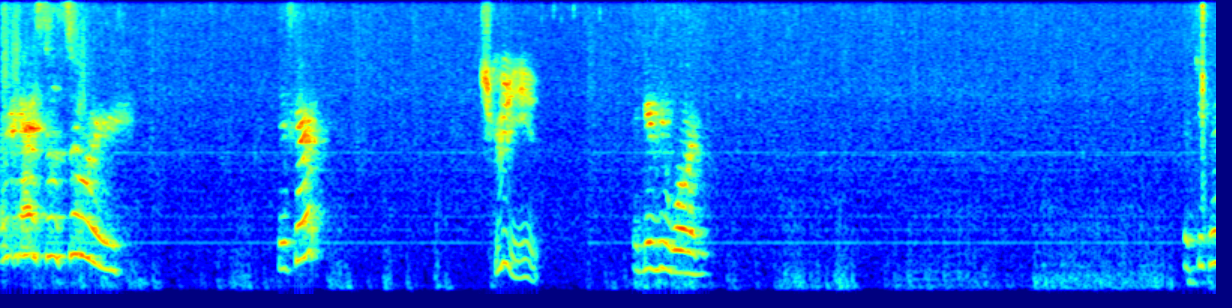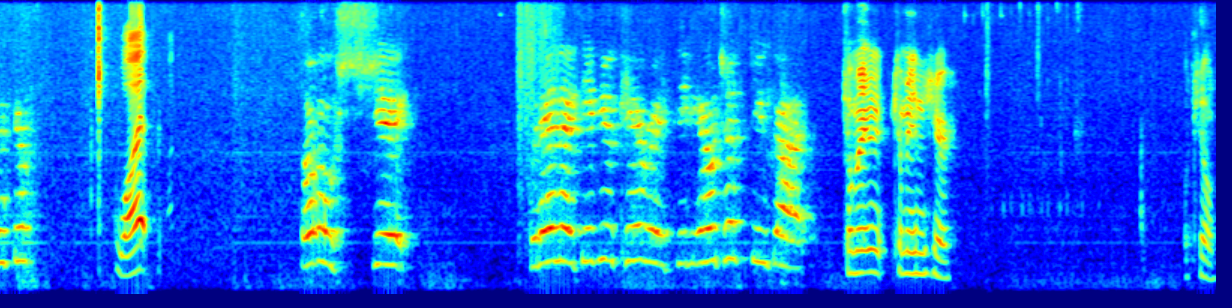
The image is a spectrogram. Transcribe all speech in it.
You guys so sword. This carrot? Screw you. I give you one. What you gonna do? What? Oh shit! Banana, I gave you a carrot. Did you, how much health do you got? Come in. Come in here. I'll kill him.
